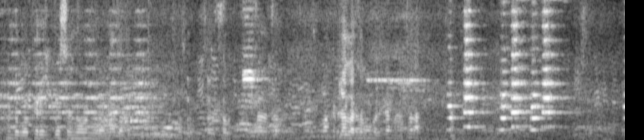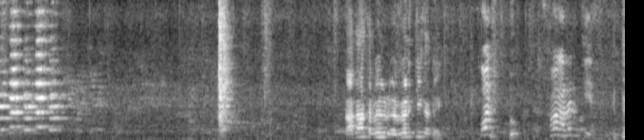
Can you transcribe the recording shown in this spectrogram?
खंडोबा खरंच प्रसन्न होणार माझा हात. चला चला. चला. का का रड रडती का काय कोण? तू? हा रडतीये.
